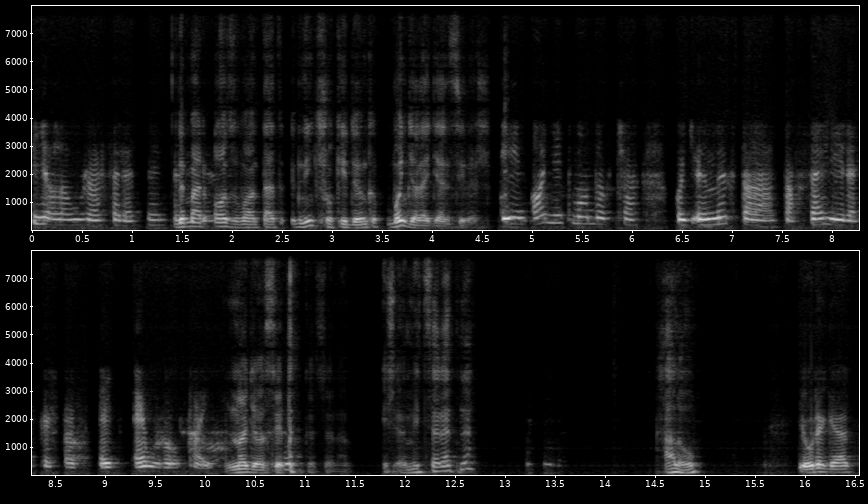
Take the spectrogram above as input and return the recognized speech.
Fiala úrral szeretnék De már az van, tehát nincs sok időnk, mondja legyen szíves. Én annyit mondok csak, hogy ön megtalálta fehérek között egy európai. Nagyon szépen köszönöm. És ön mit szeretne? Halló? Jó reggelt!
